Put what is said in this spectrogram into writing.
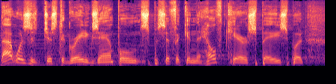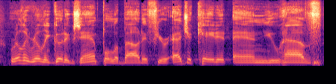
that was just a great example, specific in the healthcare space, but really, really good example about if you're educated and you have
